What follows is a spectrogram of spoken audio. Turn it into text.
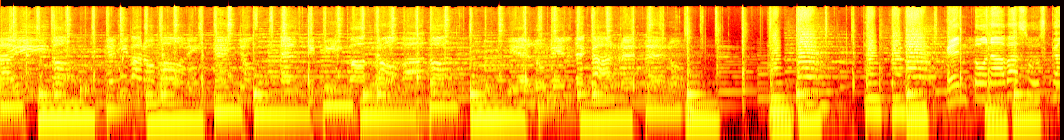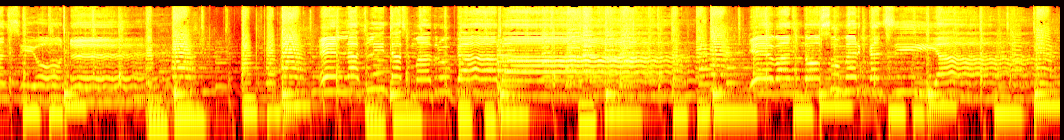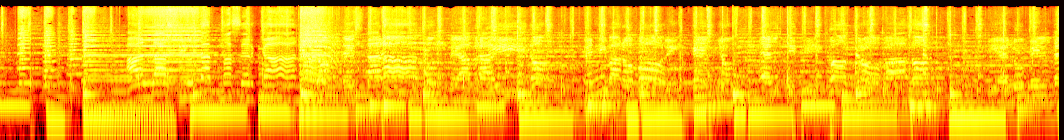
traído el jíbaro morinqueño, el típico trovador y el humilde carretero. Que entonaba sus canciones en las lindas madrugadas. cercana. ¿Dónde estará? ¿Dónde habrá ido? El íbaro borinqueño, el típico trovador y el humilde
